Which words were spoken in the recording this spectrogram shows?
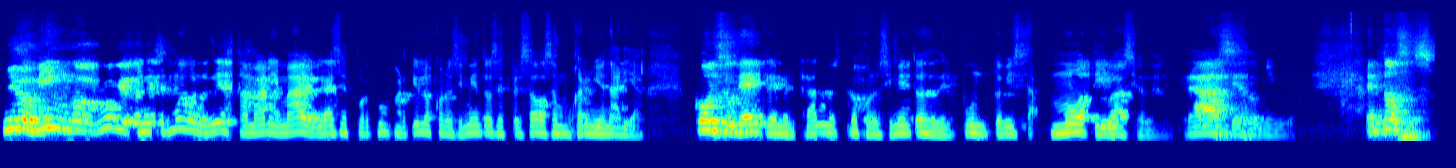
Y Domingo Rubio, que muy buenos días, Tamara y Mario. Gracias por compartir los conocimientos expresados en Mujer Millonaria. Con seguridad incrementarán nuestros conocimientos desde el punto de vista motivacional. Gracias, Domingo. Entonces,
